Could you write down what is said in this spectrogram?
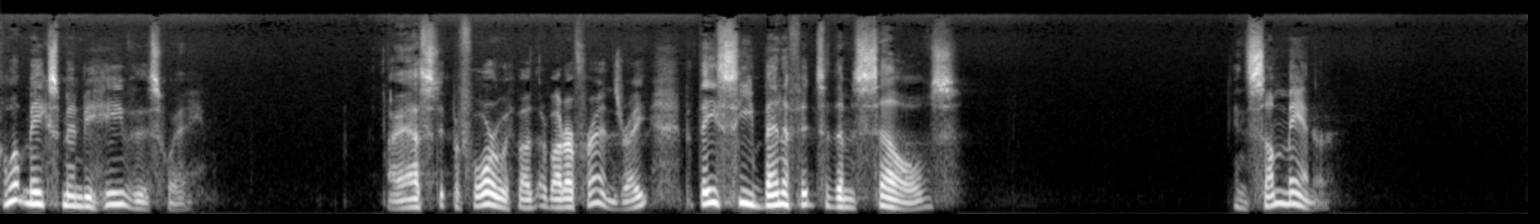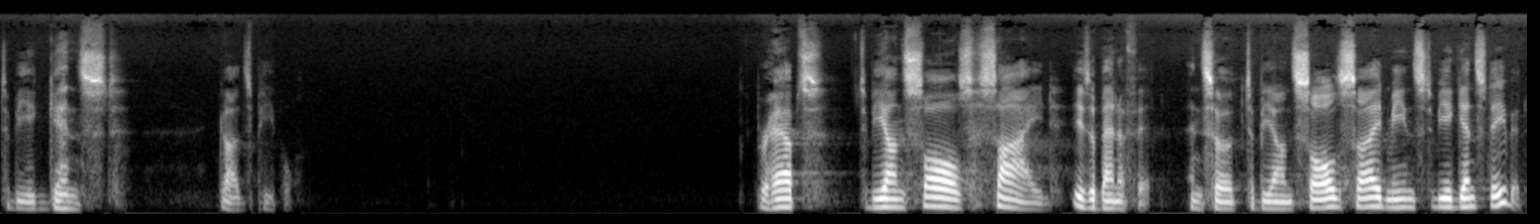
What makes men behave this way? I asked it before with, about our friends, right? But they see benefit to themselves in some manner to be against God's people. Perhaps to be on Saul's side is a benefit. And so to be on Saul's side means to be against David.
